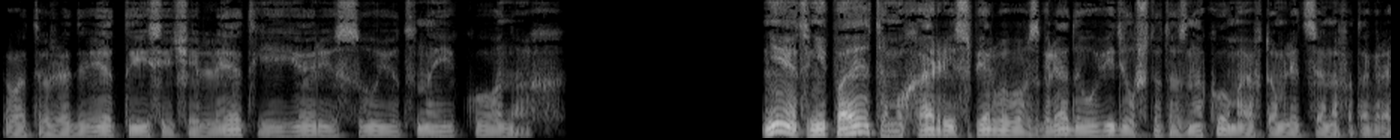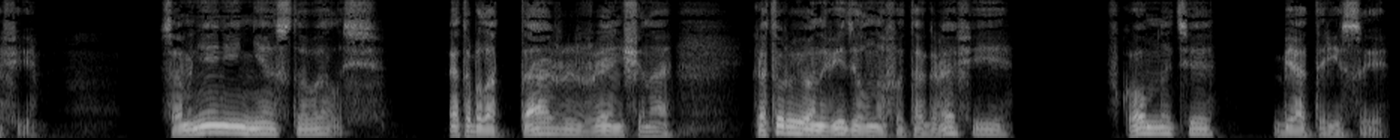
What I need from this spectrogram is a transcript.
Вот уже две тысячи лет ее рисуют на иконах. Нет, не поэтому Харри с первого взгляда увидел что-то знакомое в том лице на фотографии. Сомнений не оставалось. Это была та же женщина, которую он видел на фотографии в комнате Беатрисы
